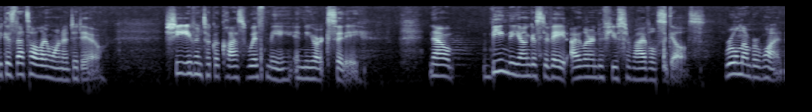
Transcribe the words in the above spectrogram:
because that's all I wanted to do. She even took a class with me in New York City. Now, being the youngest of eight, I learned a few survival skills. Rule number one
